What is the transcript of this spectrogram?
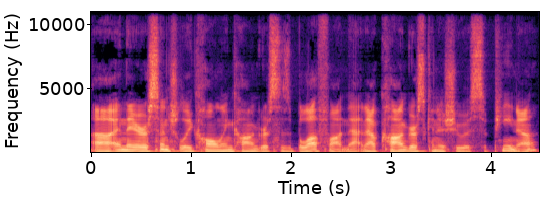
Uh, and they are essentially calling Congress's bluff on that. Now, Congress can issue a subpoena.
